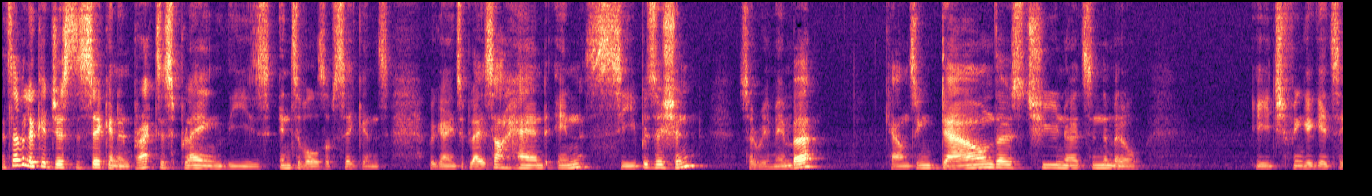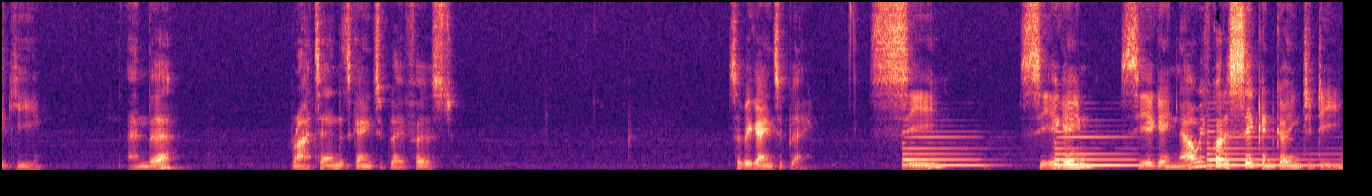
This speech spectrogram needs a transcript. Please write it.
Let's have a look at just a second and practice playing these intervals of seconds. We're going to place our hand in C position. So remember, counting down those two notes in the middle, each finger gets a key. And the right hand is going to play first. So we're going to play C, C again, C again. Now we've got a second going to D,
